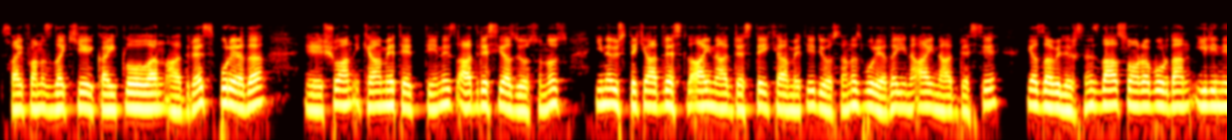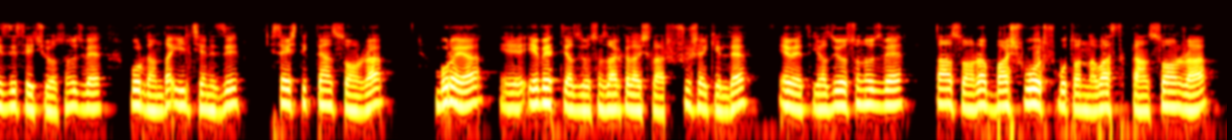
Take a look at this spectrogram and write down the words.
sayfanızdaki kayıtlı olan adres. Buraya da e, şu an ikamet ettiğiniz adresi yazıyorsunuz. Yine üstteki adresle aynı adreste ikamet ediyorsanız buraya da yine aynı adresi yazabilirsiniz. Daha sonra buradan ilinizi seçiyorsunuz ve buradan da ilçenizi seçtikten sonra Buraya e, evet yazıyorsunuz arkadaşlar. Şu şekilde evet yazıyorsunuz ve daha sonra başvur butonuna bastıktan sonra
